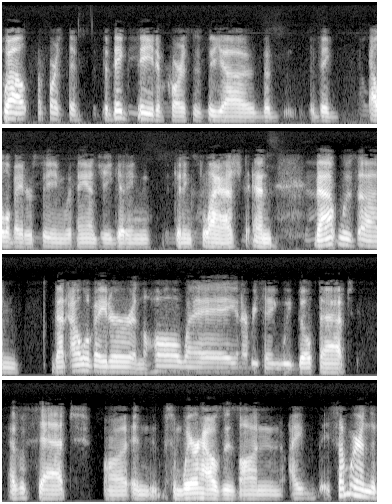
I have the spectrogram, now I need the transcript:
Well, of course, the the big seed, of course, is the uh, the, the big elevator scene with Angie getting getting slashed, and that was um, that elevator and the hallway and everything. We built that as a set uh, in some warehouses on I somewhere in the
